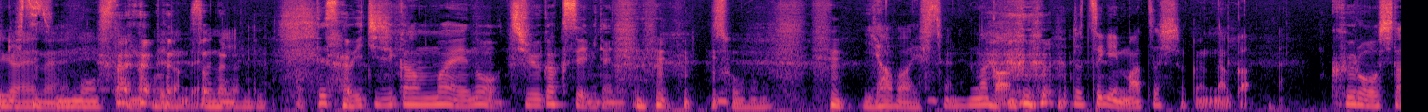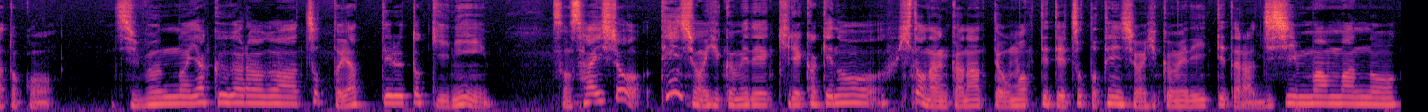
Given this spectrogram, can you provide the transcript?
ンリスンモンスターになってたんで。そんな感じ。テスト1時間前の中学生みたいな。そう。やばいっすよね。なんかじゃあ次松下君なんか。苦労したとこ。自分の役柄がちょっとやってる時にその最初テンション低めで切れかけの人なんかなって思っててちょっとテンション低めで言ってたら自信満々の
